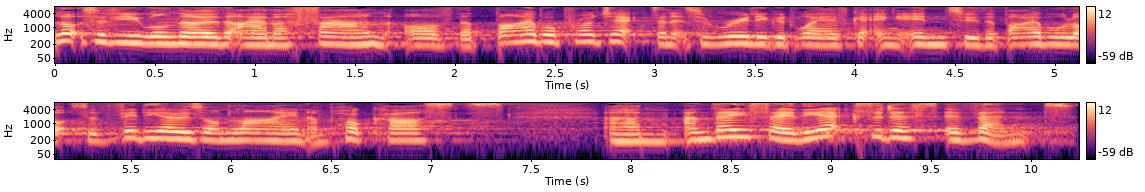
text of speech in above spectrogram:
Lots of you will know that I am a fan of the Bible Project, and it's a really good way of getting into the Bible. Lots of videos online and podcasts. Um, and they say the Exodus event,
